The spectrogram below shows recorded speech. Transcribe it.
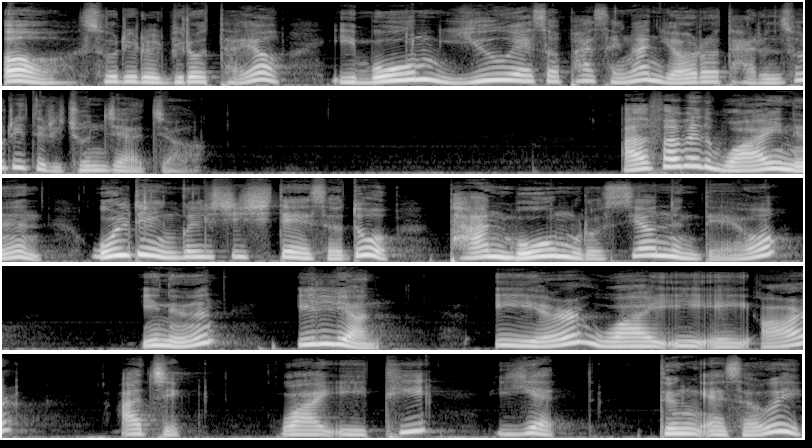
어 소리를 비롯하여 이 모음 U에서 파생한 여러 다른 소리들이 존재하죠. 알파벳 Y는 Old English 시대에서도 반 모음으로 쓰였는데요. 이는 1년, year, y-e-a-r, 아직, y-e-t, yet 등에서의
